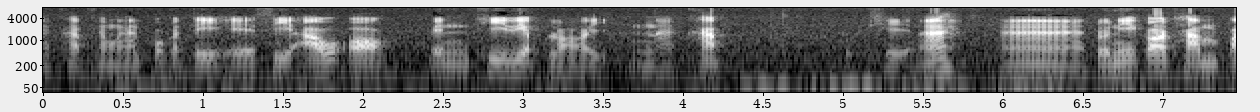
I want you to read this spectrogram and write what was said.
นะครับทำงานปกติ AC out ออกเป็นที่เรียบร้อยนะครับ โอเคนะ อ่าตัวนี้ก็ทำไป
